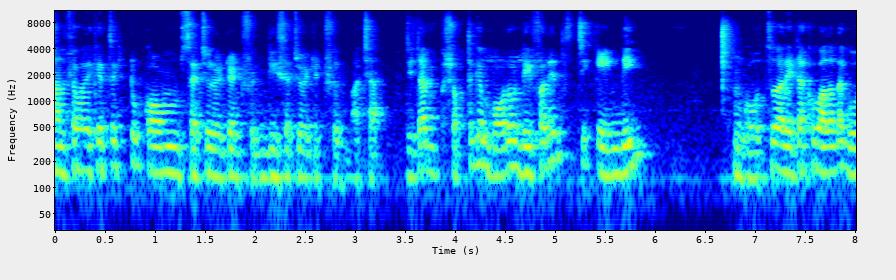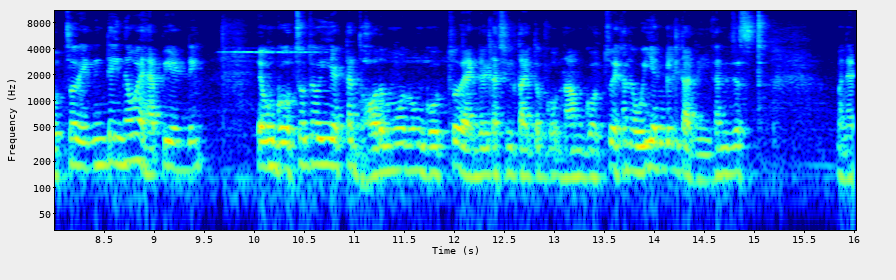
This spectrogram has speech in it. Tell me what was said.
সানফ্লাওয়ারের ক্ষেত্রে একটু কম স্যাচুরেটেড ফিল্ম ডিস্যাচুরেটেড ফিল্ম আচ্ছা যেটা সব থেকে বড় ডিফারেন্স যে এন্ডিং গোত্র আর এটা খুব আলাদা। গোত্রর এন্ডিংটা ইন হয় হ্যাপি এন্ডিং এবং গোত্রতে ওই একটা ধর্ম এবং গোত্রর অ্যাঙ্গেলটা ছিল, তাই তো নাম গোত্র। এখানে ওই অ্যাঙ্গেলটা নেই, এখানে জাস্ট মানে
